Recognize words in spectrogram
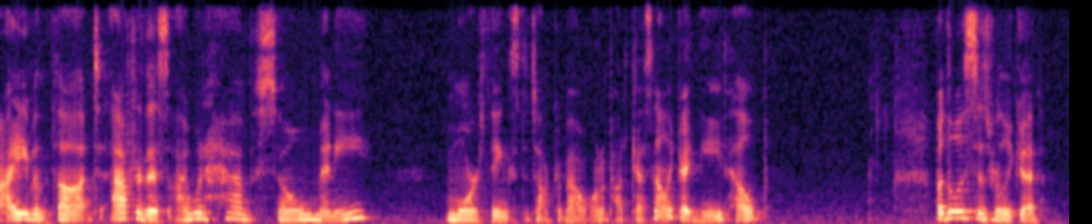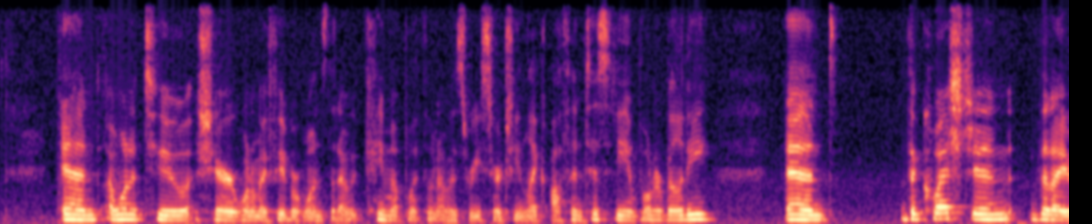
I even thought after this, I would have so many more things to talk about on a podcast. Not like I need help, but the list is really good. And I wanted to share one of my favorite ones that I came up with when I was researching like authenticity and vulnerability. And the question that I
